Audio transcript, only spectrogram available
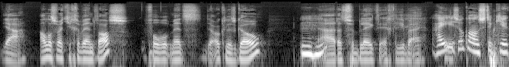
ja, alles wat je gewend was, bijvoorbeeld met de Oculus Go, Mhm. ja, dat verbleekt echt hierbij. Hij is ook wel een stukje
